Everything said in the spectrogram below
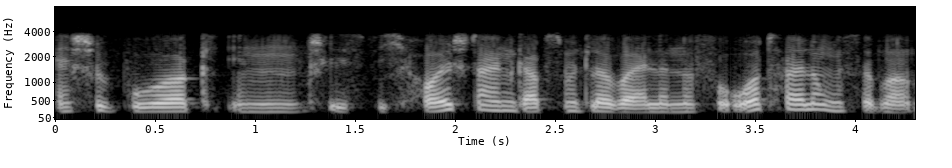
Escheburg in Schleswig-Holstein gab es mittlerweile eine Verurteilung, ist aber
